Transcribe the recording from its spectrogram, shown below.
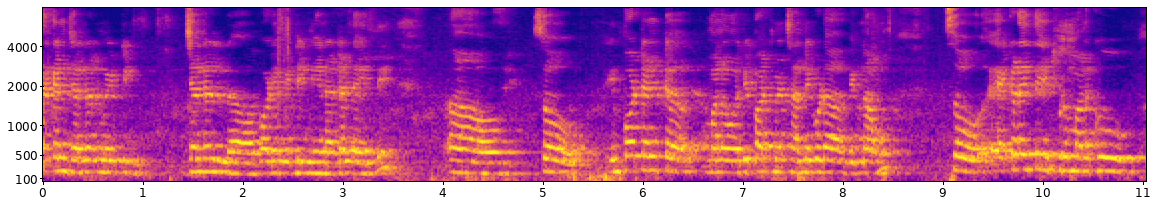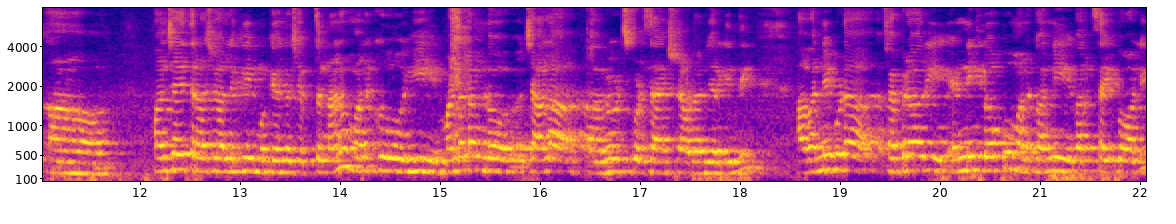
second general meeting general body meeting నేను అటెండ్ అయింది. సో ఇంపార్టెంట్ మన డిపార్ట్మెంట్స్ అన్నీ కూడా విన్నాము. సో ఎక్కడైతే ఇప్పుడు మనకు పంచాయతీ రాజ్ వాళ్ళకి ముఖ్యంగా చెప్తున్నాను మనకు ఈ మండలంలో చాలా రోడ్స్ కూడా శాంక్షన్ అవ్వడం జరిగింది. అవన్నీ కూడా ఫిబ్రవరి ఎండింగ్ లోపు మనకు అన్ని వర్క్స్ అయిపోవాలి.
